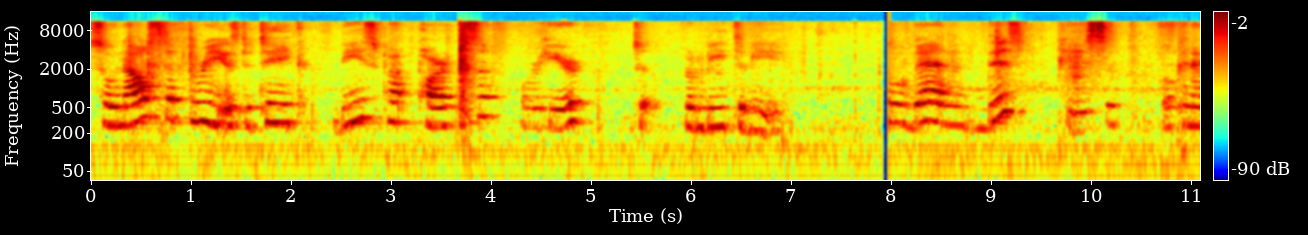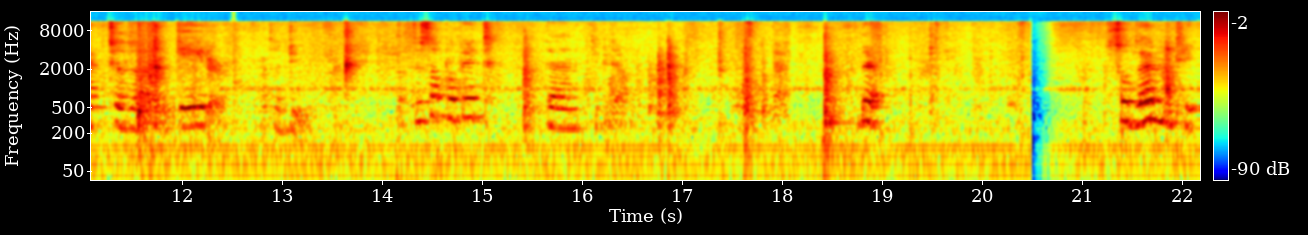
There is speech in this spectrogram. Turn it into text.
So now step three is to take these parts over here to, from B to B. So then this piece will connect to the gator to do. Lift this up a bit, then keep it down. There. So then we take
